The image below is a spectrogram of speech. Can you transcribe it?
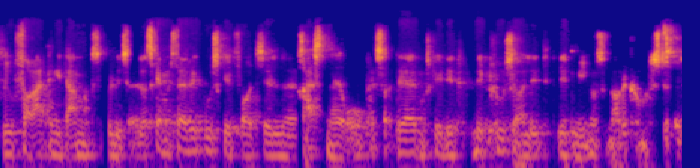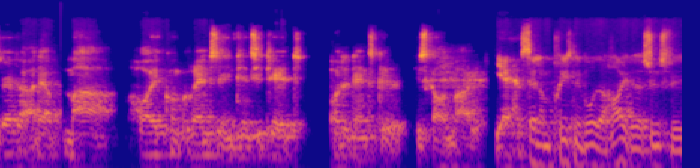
drive forretning i Danmark selvfølgelig. Eller skal man stadigvæk huske i forhold til resten af Europa. Så det er måske lidt, lidt plus og lidt, lidt minus, når det kommer til stykket. Der er der meget høj konkurrenceintensitet på det danske discountmarked. Ja, selvom prisniveauet er højt, synes vi,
